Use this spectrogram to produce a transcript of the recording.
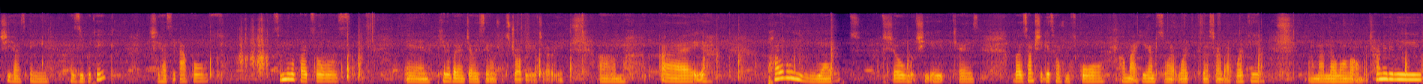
She has a, a zebra cake. She has some apples, some little pretzels, and peanut butter and jelly sandwich with strawberry jelly. Um, I probably won't show what she ate because by the time she gets home from school, I'm not here. I'm still at work because I started back working. Um, I'm no longer on maternity leave.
